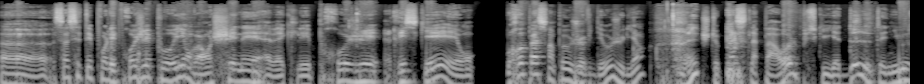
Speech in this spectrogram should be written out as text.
ça, c'était pour les projets pourris. On va enchaîner avec les projets risqués et on repasse un peu aux jeux vidéo, Julien. Je te passe la parole puisqu'il y a deux de tes news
